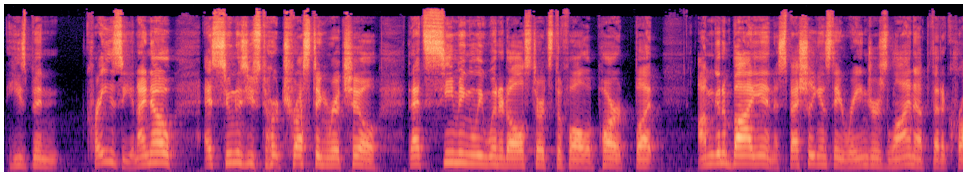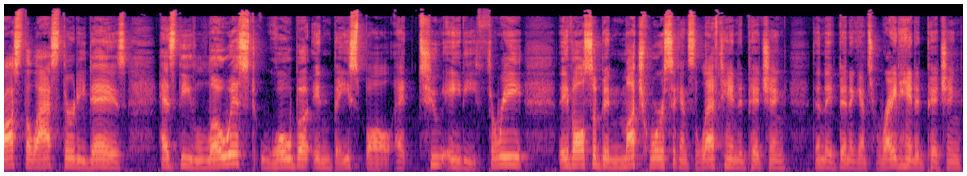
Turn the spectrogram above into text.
He's been crazy. And I know as soon as you start trusting Rich Hill, that's seemingly when it all starts to fall apart, but I'm going to buy in, especially against a Rangers lineup that across the last 30 days has the lowest WOBA in baseball at 283. They've also been much worse against left handed pitching than they've been against right handed pitching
